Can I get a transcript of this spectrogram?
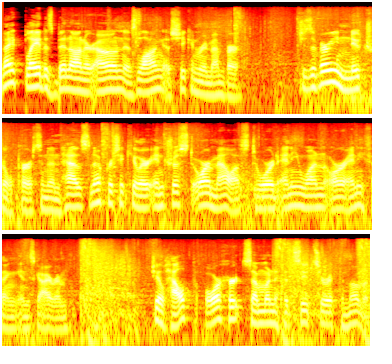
Nightblade has been on her own as long as she can remember. She's a very neutral person and has no particular interest or malice toward anyone or anything in Skyrim. She'll help or hurt someone if it suits her at the moment.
